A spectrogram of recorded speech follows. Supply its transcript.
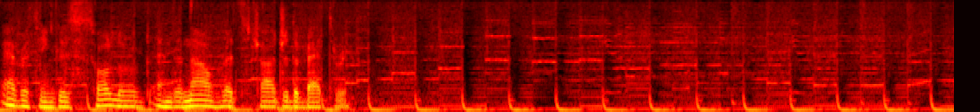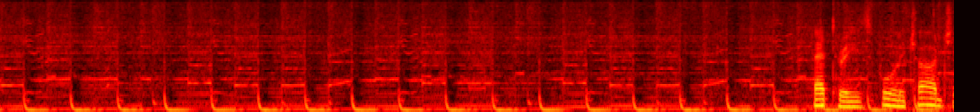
Everything is soldered and now let's charge the battery. Battery is fully charged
